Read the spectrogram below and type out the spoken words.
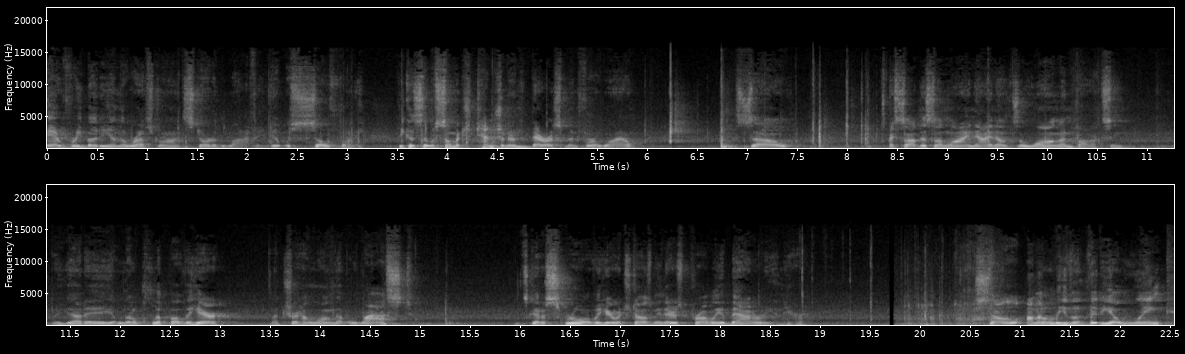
everybody in the restaurant started laughing. It was so funny because there was so much tension and embarrassment for a while. So I saw this online. I know it's a long unboxing. We got a, a little clip over here. Not sure how long that will last. It's got a screw over here, which tells me there's probably a battery in here. So I'm going to leave a video link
